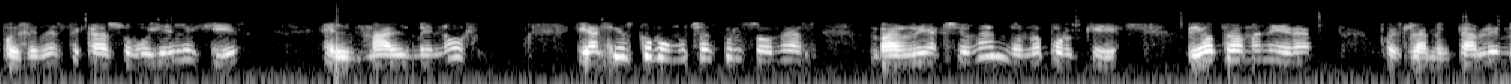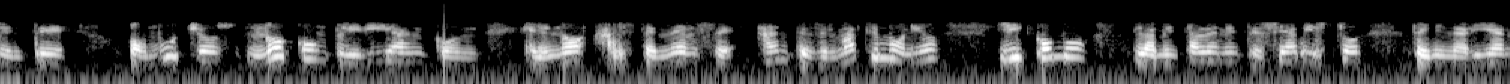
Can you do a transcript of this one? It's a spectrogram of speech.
pues en este caso voy a elegir el mal menor. Y así es como muchas personas van reaccionando, ¿no? Porque de otra manera, pues lamentablemente o muchos no cumplirían con el no abstenerse antes del matrimonio y como lamentablemente se ha visto, terminarían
